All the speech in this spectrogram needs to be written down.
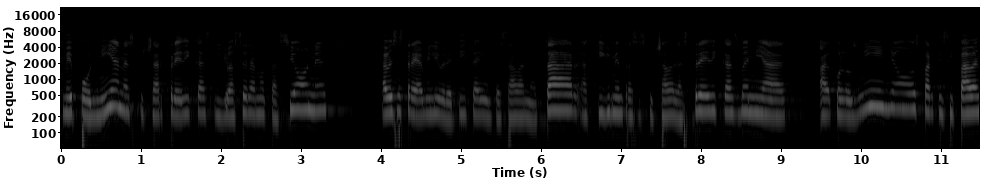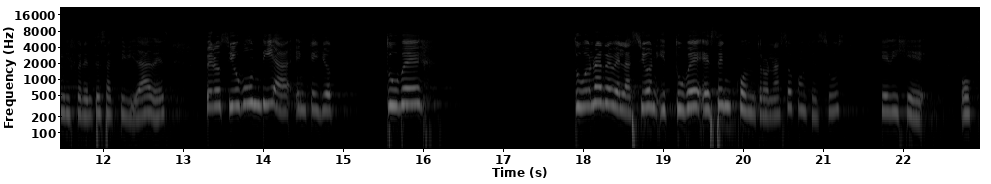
me ponían a escuchar prédicas y yo a hacer anotaciones. A veces traía mi libretita y me empezaba a anotar. Aquí mientras escuchaba las prédicas, venía con los niños, participaba en diferentes actividades. Pero sí hubo un día en que yo tuve tuve una revelación y tuve ese encontronazo con Jesús que dije, ok,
